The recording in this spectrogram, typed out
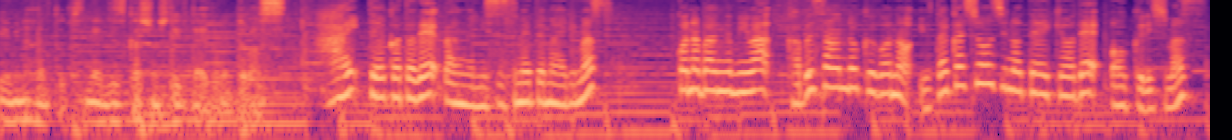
えー、皆さんとですねディスカッションしていきたいと思ってます。はい。ということで番組進めてまいりますこの番組は株三六五の豊か商事の提供でお送りします。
